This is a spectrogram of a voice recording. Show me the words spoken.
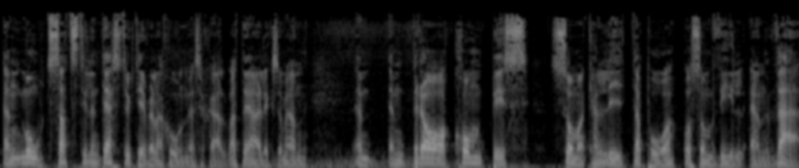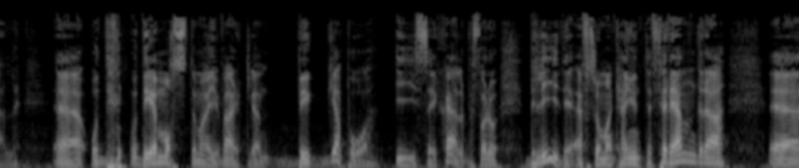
en motsats till en destruktiv relation med sig själv. Att det är liksom en, en, en bra kompis som man kan lita på och som vill en väl. Eh, och, det, och det måste man ju verkligen bygga på i sig själv för att bli det eftersom man kan ju inte förändra eh,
